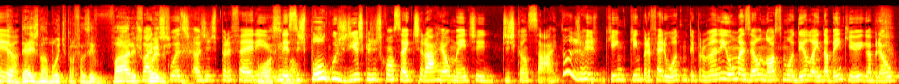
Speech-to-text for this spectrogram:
É. até 10 da noite para fazer várias, Várias coisas. coisas a gente prefere Nossa, nesses poucos dias que a gente consegue tirar realmente e descansar. Então, quem, quem prefere o outro não tem problema nenhum, mas é o nosso modelo, ainda bem que eu e Gabriel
